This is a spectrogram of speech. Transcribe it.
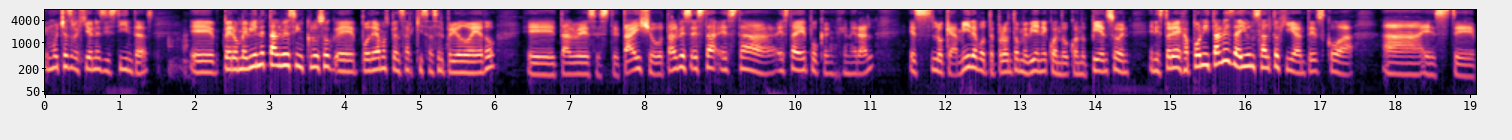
y, muchas regiones distintas, eh, pero me viene tal vez incluso, eh, podríamos pensar quizás el periodo Edo, eh, tal vez este Taisho, tal vez esta, esta, esta época en general, es lo que a mí de bote pronto me viene cuando, cuando pienso en, en historia de Japón y tal vez de ahí un salto gigantesco a, a este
